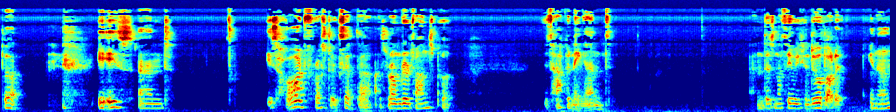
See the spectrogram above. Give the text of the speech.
but it is, and it's hard for us to accept that as Madrid fans, but it's happening, and and there's nothing we can do about it. You know,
